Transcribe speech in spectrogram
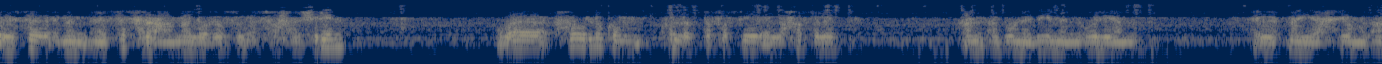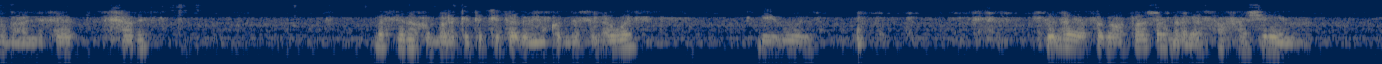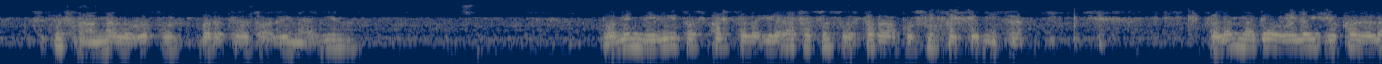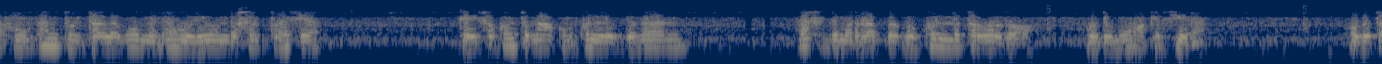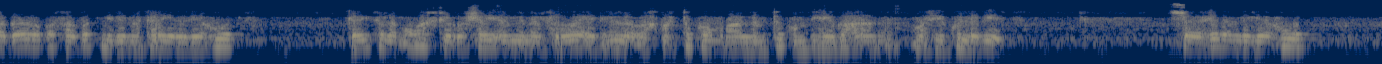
من سفر أعمال الرسل أصحاح 20 وهقول لكم كل التفاصيل اللي حصلت عن أبونا بيمن ويليام اللي تنيح يوم الأربعاء اللي فات الحادث بس ناخد بركة الكتاب المقدس الأول. بيقول في الآية 17 من الأصحاح 20 سفر أعمال الرسل بركاته علينا أمين. ومن ميليتوس أرسل إلى أفسس واستدعى قصوص الكنيسة. فلما جاءوا إليه قال لهم أنتم تعلمون من أول يوم دخلت آسيا؟ كيف كنت معكم كل الزمان؟ أخدم الرب بكل تواضع ودموع كثيرة. وبتجارب أصابتني بمكايد اليهود كيف لم أؤخر شيئا من الفوائد إلا أخبرتكم وعلمتكم به جهرا وفي كل بيت. شاهدا لليهود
